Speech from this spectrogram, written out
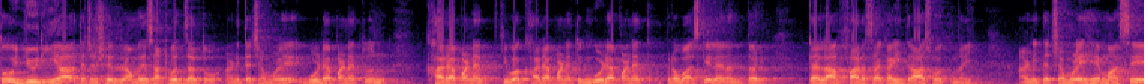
तो युरिया त्याच्या शरीरामध्ये साठवत जातो आणि त्याच्यामुळे गोड्या पाण्यातून खाऱ्या पाण्यात किंवा खाऱ्या पाण्यातून गोड्या पाण्यात प्रवास केल्यानंतर त्याला फारसा काही त्रास होत नाही. आणि त्याच्यामुळे हे मासे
